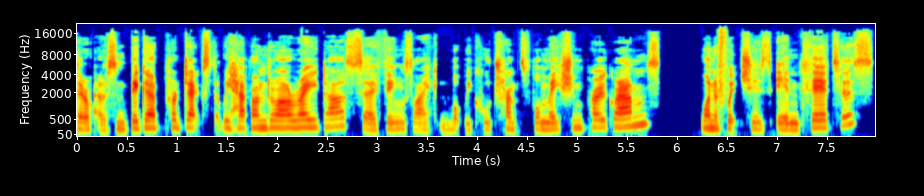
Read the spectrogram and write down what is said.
There are some bigger projects that we have under our radar. So, things like what we call transformation programs, one of which is in theatres.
